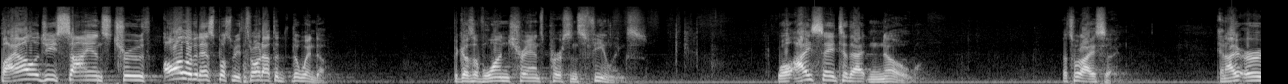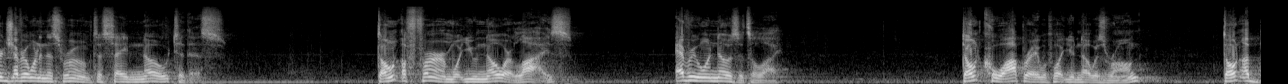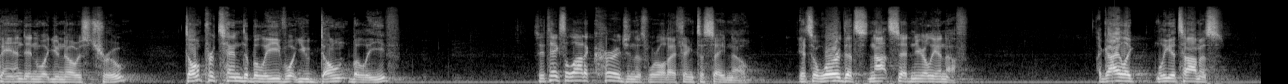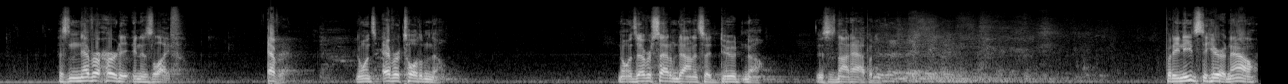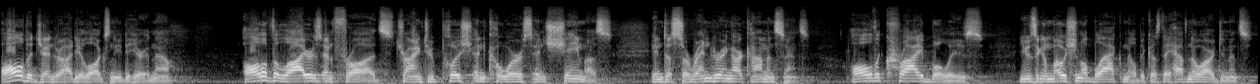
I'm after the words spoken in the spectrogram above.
Biology, science, truth, all of it is supposed to be thrown out the, the window because of one trans person's feelings. Well, I say to that, no. That's what I say. And I urge everyone in this room to say no to this. Don't affirm what you know are lies. Everyone knows it's a lie. Don't cooperate with what you know is wrong. Don't abandon what you know is true. Don't pretend to believe what you don't believe. So it takes a lot of courage in this world, I think, to say no. It's a word that's not said nearly enough. A guy like Lia Thomas has never heard it in his life, ever. No one's ever told him no. No one's ever sat him down and said, dude, no, this is not happening. but he needs to hear it now. All the gender ideologues need to hear it now. All of the liars and frauds trying to push and coerce and shame us into surrendering our common sense. All the cry bullies using emotional blackmail because they have no arguments.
